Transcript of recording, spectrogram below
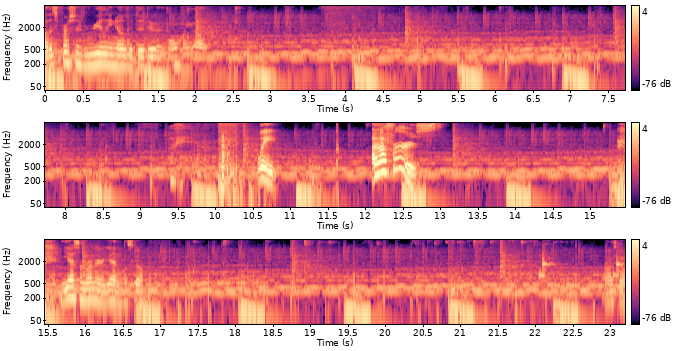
Wow, this person really knows what they're doing. Oh my god. Okay. Wait. I got first. yes, I'm runner again. Let's go. Let's go.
